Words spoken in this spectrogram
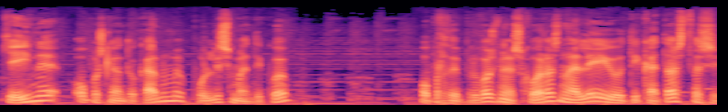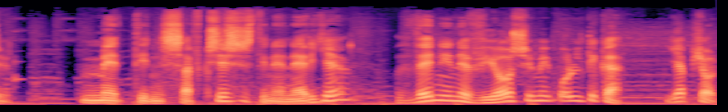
Και είναι, όπως και να το κάνουμε, πολύ σημαντικό ο Πρωθυπουργός μιας χώρας να λέει ότι η κατάσταση με τις αυξήσεις στην ενέργεια δεν είναι βιώσιμη πολιτικά. Για ποιον;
